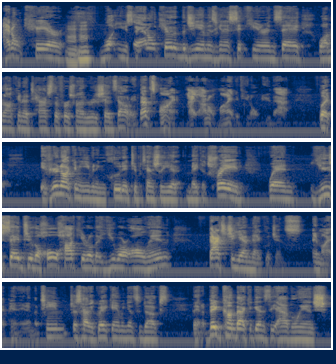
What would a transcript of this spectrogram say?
I don't care hmm what you say. I don't care that the GM is going to sit here and say, "Well, I'm not going to attach the first rounder to shed salary." That's fine. I, I don't mind if you don't do that. But if you're not going to even include it to potentially get, make a trade when you said to the whole hockey world that you are all in, that's GM negligence, in my opinion. And the team just had a great game against the Ducks. They had a big comeback against the Avalanche.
